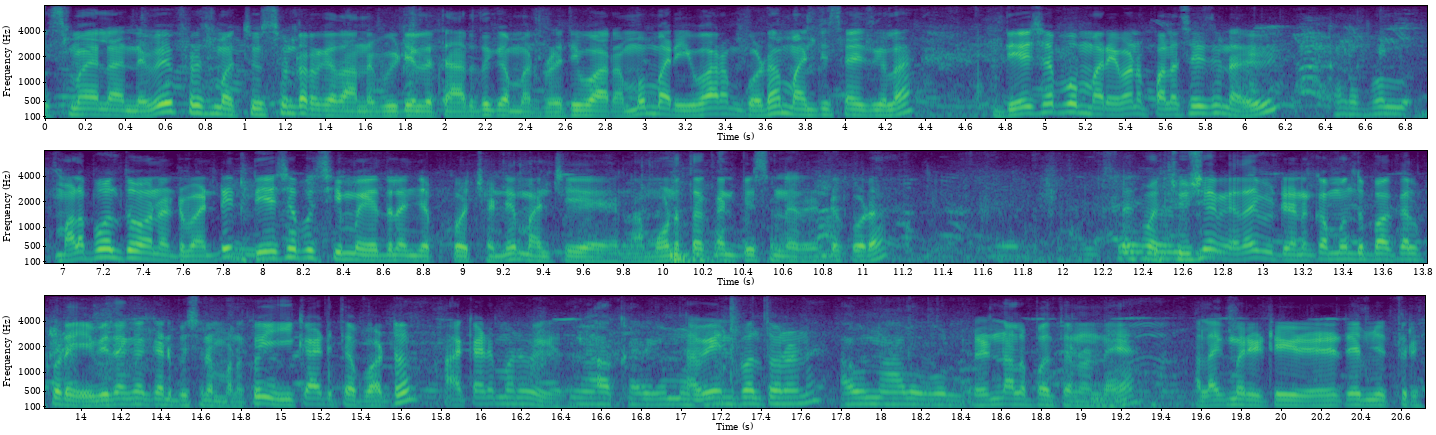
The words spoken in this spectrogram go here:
ఇస్మాయిల్ అనేవి. ఫ్రెండ్స్ మరి చూస్తుంటారు కదా అన్న వీడియోలో తయారుగా మరి ప్రతి వారము. మరి ఈ వారం కూడా మంచి సైజు గల దేశపు మరి ఏమైనా పల సైజు ఉన్నవి మలపూలతో ఉన్నటువంటి దేశపు సీమ ఎదులు అని చెప్పుకోవచ్చు అండి మంచి నమూనతో కనిపిస్తున్నాయి రెండు కూడా. మరి చూశారు కదా వీటి వెనక ముందు పక్కలు కూడా ఏ విధంగా కనిపిస్తున్నాయి మనకు. ఈ కాడితో పాటు ఆ కాడి మనమే కదా. అవి ఎన్ని పలుతో ఉన్నాయి? అవి నాలుగు బళ్ళు రెండు నాలుగు పలుతో ఉన్నాయా? అలాగే మరి ఇటు రేట్ ఏం చెప్తారు?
